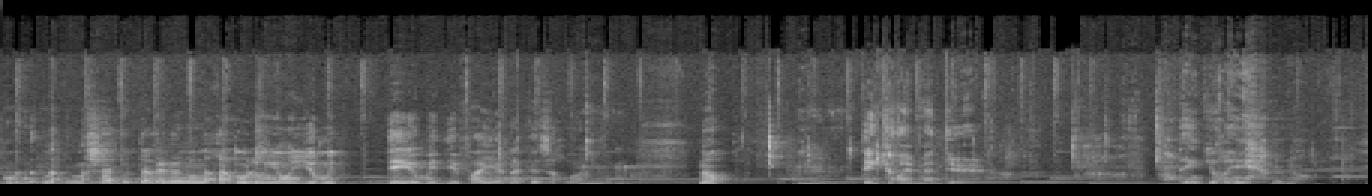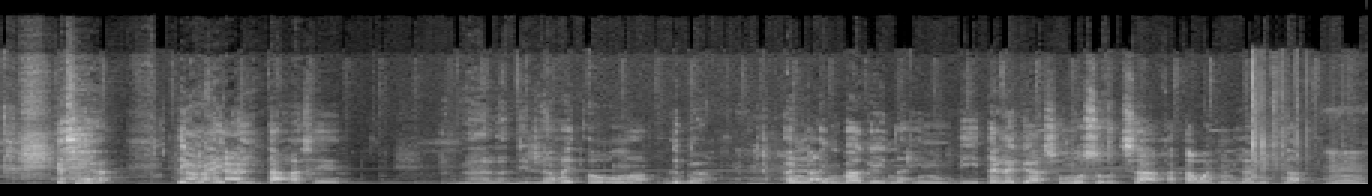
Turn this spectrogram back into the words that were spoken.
ma- ma- masyado talagang nakatulong yung humid dehumidifier natin sa kwarto. No? Mm, thank you kay Mother. Thank you kay ano. Kasi nga, thank you kay tita kasi Naglalala nila. siya kay, oo nga, di ba? Ang laking bagay na hindi talaga sumusuot sa katawan yung lamig na. Mm.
